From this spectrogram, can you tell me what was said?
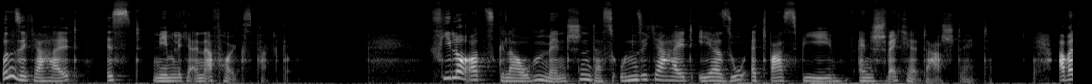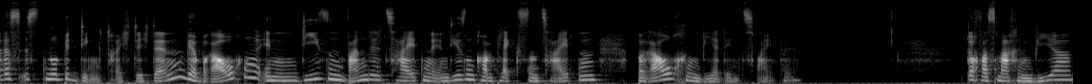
Unsicherheit ist nämlich ein Erfolgsfaktor. Vielerorts glauben Menschen, dass Unsicherheit eher so etwas wie eine Schwäche darstellt. Aber das ist nur bedingt richtig, denn wir brauchen in diesen Wandelzeiten, in diesen komplexen Zeiten, brauchen wir den Zweifel. Doch was machen wir?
